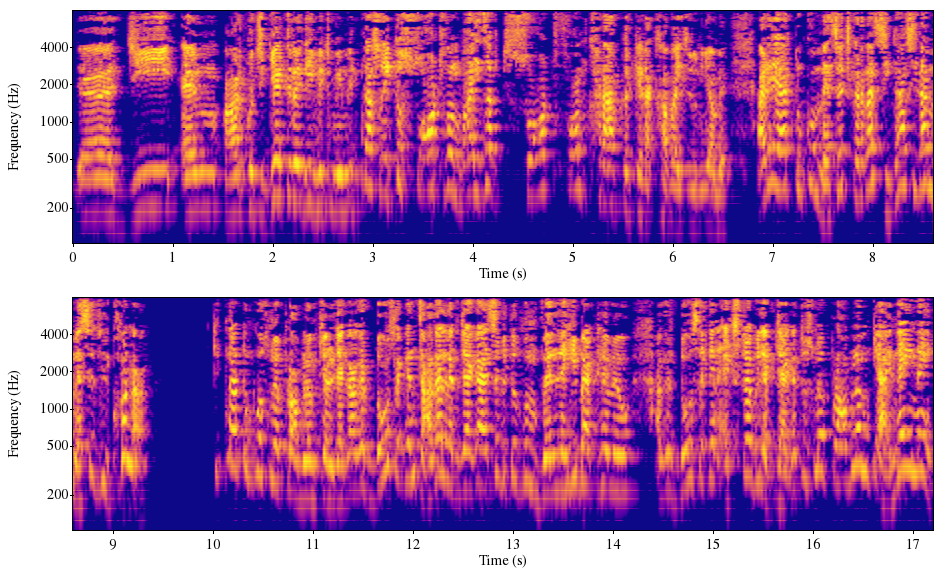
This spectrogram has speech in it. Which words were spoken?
जी एम आर कुछ गेट रेडी विथ मी इतना एक तो शॉर्ट फॉर्म भाई साहब शॉर्ट फॉर्म खराब करके रखा भाई इस दुनिया में। अरे यार, तुमको मैसेज करना सीधा सीधा मैसेज लिखो ना। कितना तुमको उसमें प्रॉब्लम चल जाएगा? अगर दो सेकंड ज़्यादा लग जाएगा, ऐसे भी तो तुम वेल नहीं बैठे हुए हो। अगर दो सेकंड एक्स्ट्रा भी लग जाएगा तो उसमें प्रॉब्लम क्या है? नहीं नहीं,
